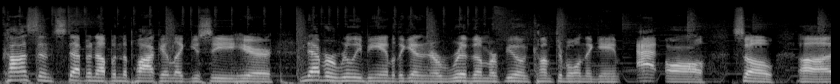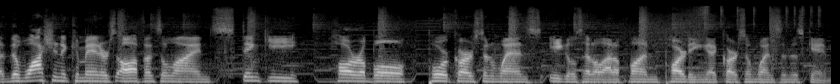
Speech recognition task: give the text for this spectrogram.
constant stepping up in the pocket like you see here, never really being able to get in a rhythm or feeling comfortable in the game at all. So uh, the Washington Commanders offensive line, stinky, horrible, poor Carson Wentz. Eagles had a lot of fun partying at Carson Wentz in this game.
